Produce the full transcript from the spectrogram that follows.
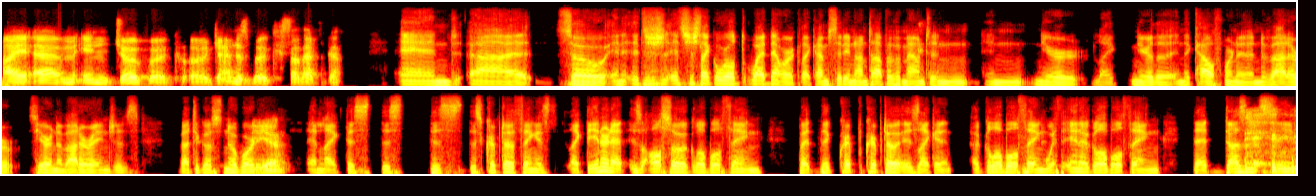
I am in Joburg or Johannesburg, South Africa. And uh, so, and it's just, it's just like a worldwide network. Like I'm sitting on top of a mountain in near like near the in the California Nevada Sierra Nevada ranges, about to go snowboarding, yeah. and like this this this this crypto thing is like the internet is also a global thing but the crypto is like a, a global thing within a global thing that doesn't seem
